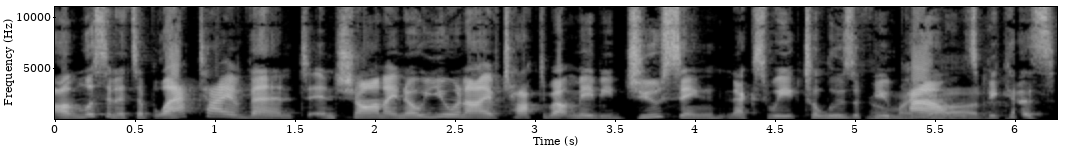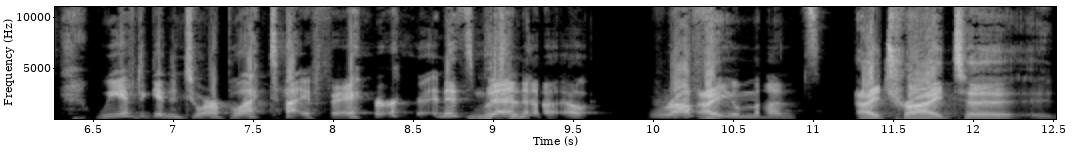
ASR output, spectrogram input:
Um, listen, it's a black tie event, and Sean, I know you and I have talked about maybe juicing next week to lose a few Oh pounds God. because we have to get into our black tie affair, and it's Listen, been a, a rough I- few months. I tried to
